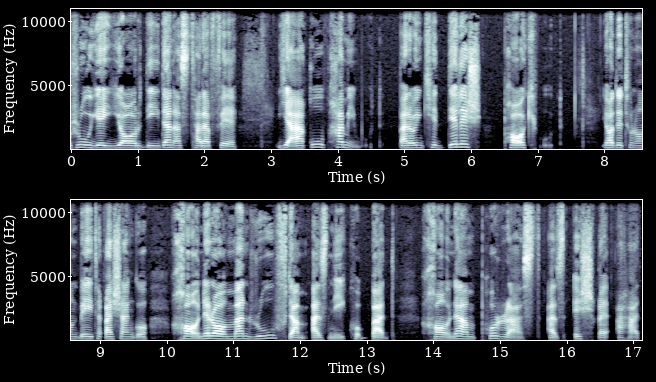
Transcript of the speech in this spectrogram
روی یار دیدن از طرف یعقوب همین بود. برای اینکه دلش پاک بود. یادتون اون بیت قشنگ و خانه را من روفتم از نیک و بد. خانه پر است از عشق احد.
